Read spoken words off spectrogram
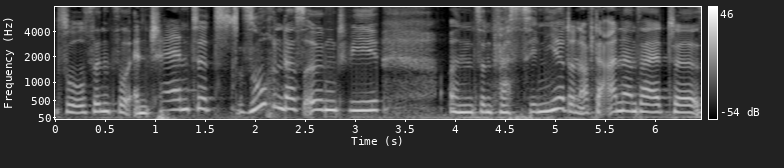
so, sind so enchanted, suchen das irgendwie und sind fasziniert. Und auf der anderen Seite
